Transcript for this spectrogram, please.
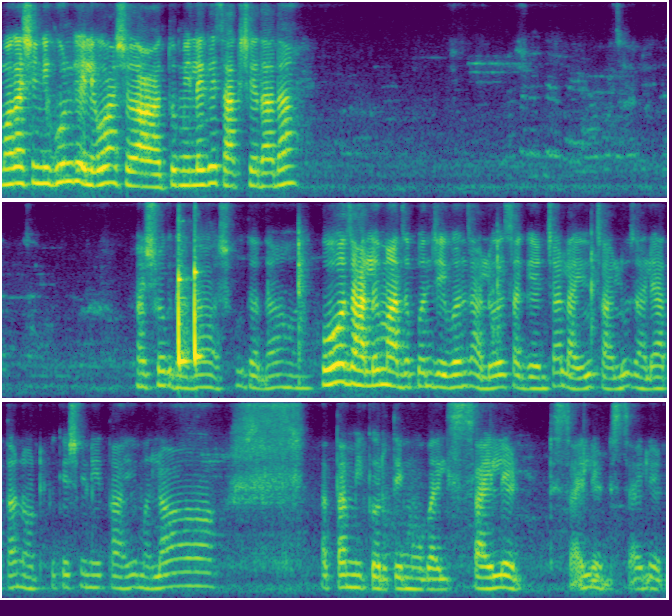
मग असे निघून गेले हो अश. तुम्ही लगेच अक्षय दादा? अशोक दादा. अशोक दादा हो झालं माझं पण जेवण झालं. सगळ्यांच्या लाईव्ह चालू झाल्या. आता नोटिफिकेशन येत आहे मला. आता मी करते मोबाईल सायलेंट सायलेंट सायलेंट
